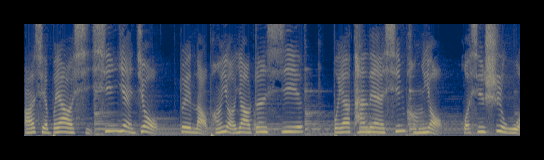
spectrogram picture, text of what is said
而且不要喜新厌旧。对老朋友要珍惜，不要贪恋新朋友或新事物。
